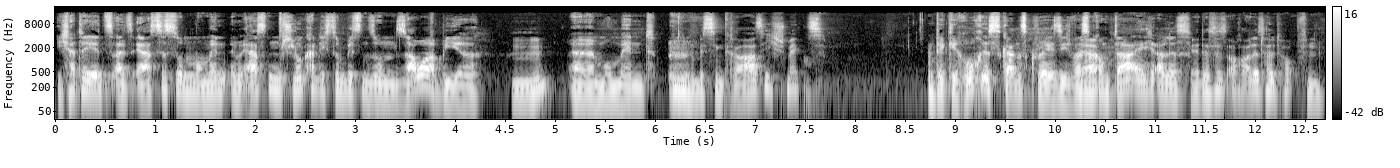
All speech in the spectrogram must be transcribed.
Ich hatte jetzt als erstes so einen Moment, im ersten Schluck hatte ich so ein bisschen so einen Sauerbier-Moment. Ein bisschen grasig schmeckt's. Und der Geruch ist ganz crazy. Was Ja. kommt da eigentlich alles? Ja, das ist auch alles halt Hopfen.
